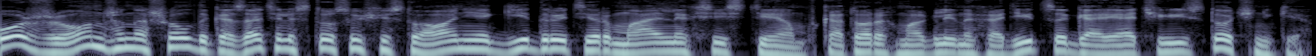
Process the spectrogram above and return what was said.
Позже он же нашел доказательства существования гидротермальных систем, в которых могли находиться горячие источники.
